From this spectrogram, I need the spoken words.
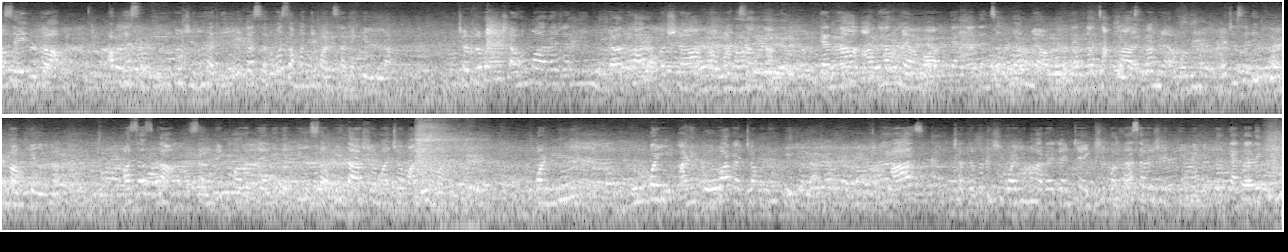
असे एक, आपल्या सिंधुदुर्ग जिल्ह्यातील एका सर्वसामान्य माणसाने केलेलं. छत्रपती शाहू महाराजांनी निराधार अशा माणसांना त्यांना आधार मिळावा, त्यांना त्यांचं घर मिळावं, त्यांना चांगला मिळावा, याच्यासाठी खूप काम केलेलं असंच काम संदीप परब यांनी देखील सविता आश्रमाच्या माध्यमातून पंडू मुंबई आणि गोवा राज्यामध्ये केलेलं आहे. आज छत्रपती शिवाजी महाराजांच्या एकशे पन्नासाव्या जयंतीनिमित्त त्यांना देखील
